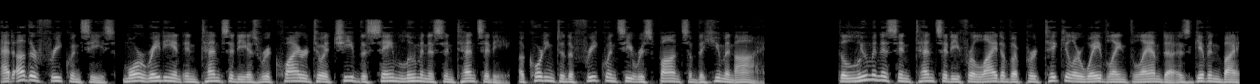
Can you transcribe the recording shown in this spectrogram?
At other frequencies, more radiant intensity is required to achieve the same luminous intensity, according to the frequency response of the human eye. The luminous intensity for light of a particular wavelength lambda is given by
